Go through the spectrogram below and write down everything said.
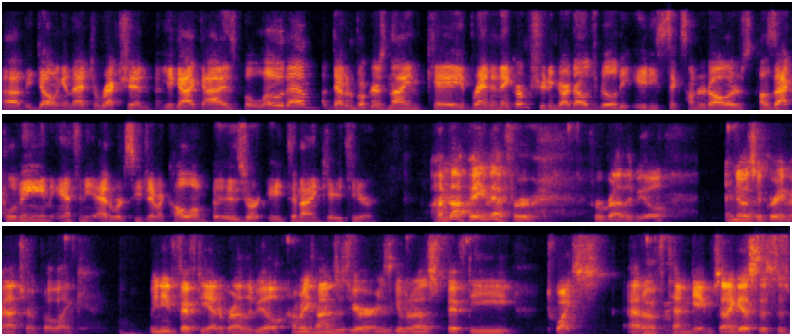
uh, be going in that direction. You got guys below them. Devin Booker's 9K. Brandon Ingram, shooting guard eligibility, $8,600. Uh, Zach LaVine, Anthony Edwards, CJ McCollum is your 8 to 9K tier. I'm not paying that for for Bradley Beal. I know it's a great matchup, but like we need 50 out of Bradley Beal. How many times this year he's given us 50 twice out of mm-hmm. 10 games? And I guess this is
